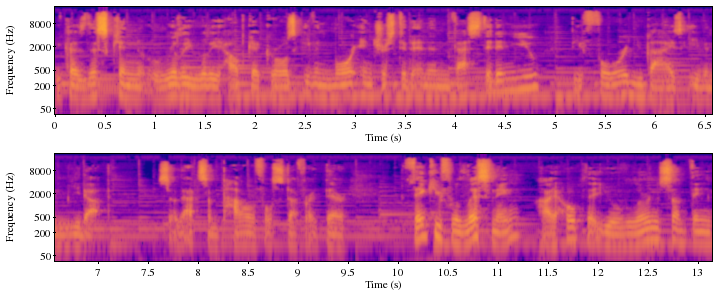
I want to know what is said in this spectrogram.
because this can really, really help get girls even more interested and invested in you before you guys even meet up. So that's some powerful stuff right there. Thank you for listening. I hope that you have learned something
